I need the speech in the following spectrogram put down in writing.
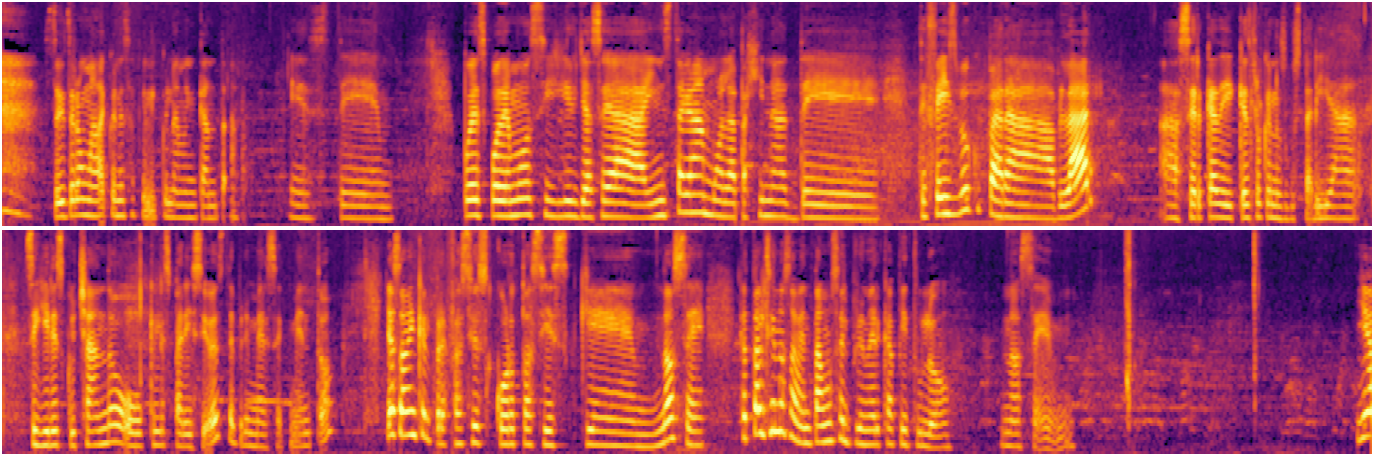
Estoy traumada con esa película, me encanta. Este, pues podemos ir ya sea a Instagram o a la página de, de Facebook para hablar acerca de qué es lo que nos gustaría seguir escuchando o qué les pareció este primer segmento. Ya saben que el prefacio es corto, así es que, no sé, ¿qué tal si nos aventamos el primer capítulo? No sé. Yo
